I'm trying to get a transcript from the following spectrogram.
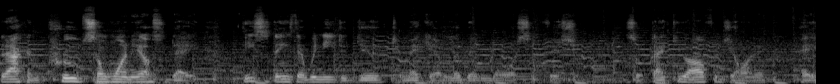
that I can improve someone else's day. These are things that we need to do to make it a little bit more sufficient. So thank you all for joining. Hey,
